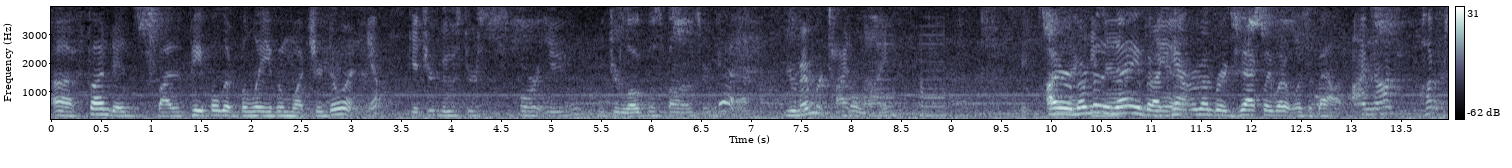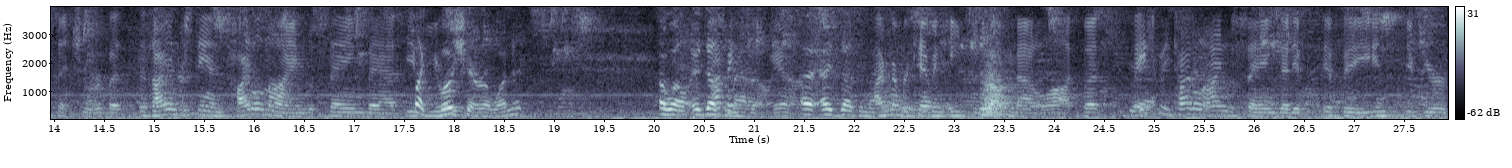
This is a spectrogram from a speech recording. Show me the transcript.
uh, funded by the people that believe in what you're doing. Yeah, get your boosters to support you. Get your local sponsors. Yeah. You remember Title IX? I remember the out? name, but I can't remember exactly what it was about. I'm not 100% sure, but as I understand, Title IX was saying that It's if like Bush era, wasn't it? Oh well, it doesn't think matter. so, yeah. Uh, it doesn't matter. I remember Kevin Keats was talking about it a lot, but basically Title IX was saying that if, if the in, if your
